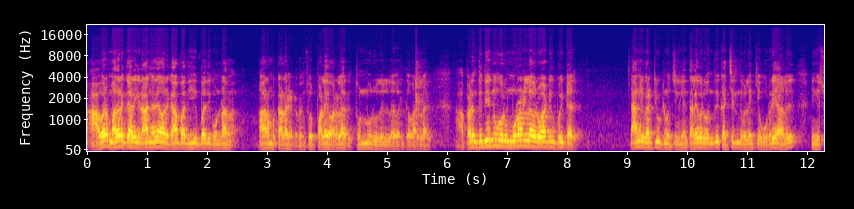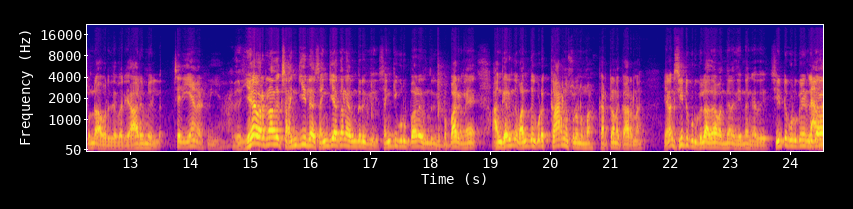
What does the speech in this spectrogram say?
அவரை மதுரக்காரங்க நாங்கள் தான் அவரை காப்பாற்றி ஈப்பாற்றி கொண்டாந்தோம். ஆரம்ப காலகட்டத்தில். சொல்லி பழைய வரலாறு. தொண்ணூறுகளில் இருக்க வரலாறு. அப்புறம் திடீர்னு ஒரு முரணில் ஒரு வாட்டுக்கு போயிட்டார். நாங்களும் விரட்டி விட்டுன்னு வச்சுங்களேன் தலைவர் வந்து கட்சியிலேருந்து விலக்கிய ஒரே ஆள் நீங்கள் சொன்ன அவர் வேறு யாருமே இல்லை. சரி ஏன் விரட்டுனீங்க? அது ஏன் வரட்டுனா அது சங்கியில் சங்கியாக தானே இருந்திருக்கு. சங்கி குரூப்பாக இருந்திருக்கு. இப்போ பாருங்களேன் அங்கேருந்து வந்து கூட காரணம் சொல்லணுமா? கரெக்டான காரணம். எனக்கு சீட்டு கொடுக்கல அதான் வந்தேன். அது என்னங்க அது? சீட்டு இல்ல, கொடுக்கல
